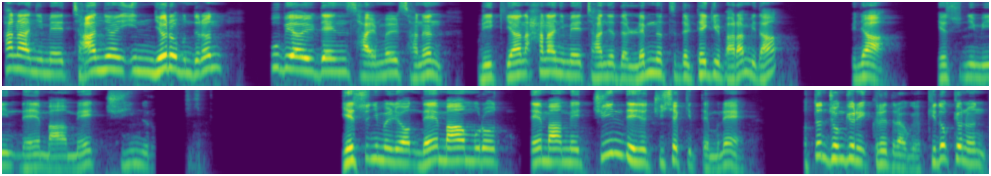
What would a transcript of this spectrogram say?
하나님의 자녀인 여러분들은 구별된 삶을 사는 우리 귀한 하나님의 자녀들 렘너트들 되길 바랍니다. 왜냐? 예수님이 내 마음의 주인으로 계시기 때문에. 예수님을요 내 마음으로 내 마음의 주인 되어 주셨기 때문에 어떤 종교는 그러더라고요. 기독교는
